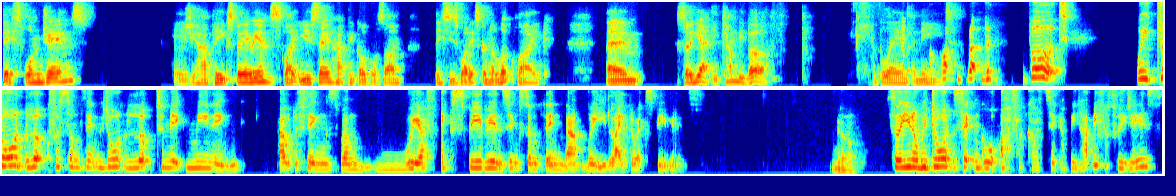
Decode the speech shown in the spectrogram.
this one, James here's your happy experience, like you say, happy goggles on. This is what it's going to look like. Um, so yeah, it can be both. A blame, a need. But, the, but we don't look for something. We don't look to make meaning out of things when we are experiencing something that we like to experience. No. So you know, we don't sit and go, "Oh, for God's sake, I've been happy for three days.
